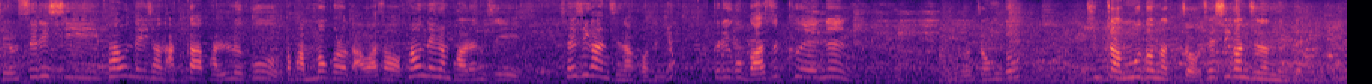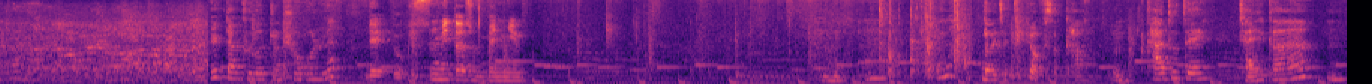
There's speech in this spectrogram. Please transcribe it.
지금 3fit 파운데이션 아까 바르고 밥 먹으러 나와서 파운데이션 바른 지 3시간 지났거든요. 그리고 마스크에는 이 정도? 진짜 안 묻어났죠? 3시간 지났는데. 일단 그것 좀 줘볼래? 네, 여기 있습니다, 선배님. 너 이제 필요 없어, 가. 응. 가도 돼. 잘 가. 응.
